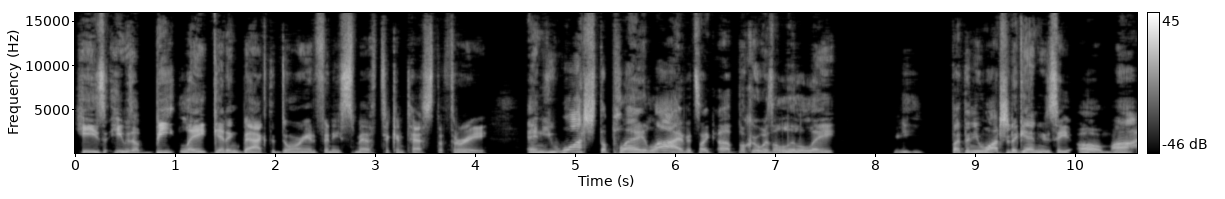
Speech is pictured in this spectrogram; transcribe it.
he's he was a beat late getting back to Dorian Finney-Smith to contest the three, and you watch the play live, it's like oh Booker was a little late, but then you watch it again, you see oh my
